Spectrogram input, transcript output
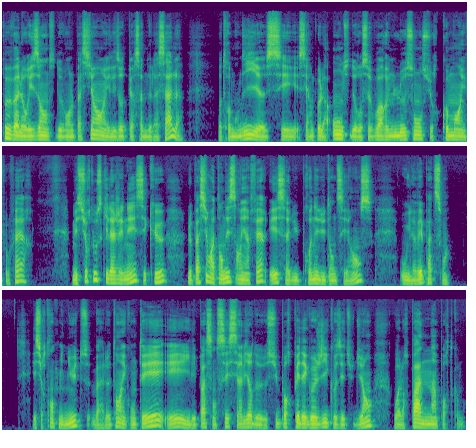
peu valorisante devant le patient et les autres personnes de la salle, autrement dit, c'est un peu la honte de recevoir une leçon sur comment il faut faire, mais surtout, ce qui l'a gêné, c'est que le patient attendait sans rien faire et ça lui prenait du temps de séance où il n'avait pas de soins. Et sur 30 minutes, bah, le temps est compté et il n'est pas censé servir de support pédagogique aux étudiants, ou alors pas n'importe comment.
